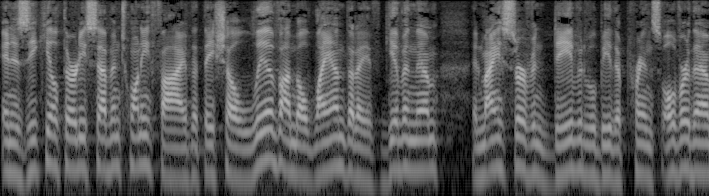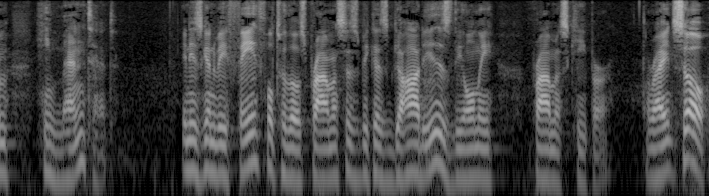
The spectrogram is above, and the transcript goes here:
in Ezekiel 37 25 that they shall live on the land that I have given them, and my servant David will be the prince over them, he meant it. And he's going to be faithful to those promises because God is the only promise keeper. Right? So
